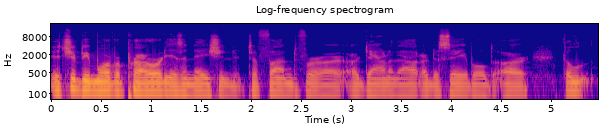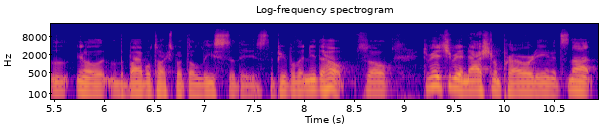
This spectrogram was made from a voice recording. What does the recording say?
it should be more of a priority as a nation to fund for our, our down and out, our disabled, our the you know the Bible talks about the least of these, the people that need the help. So to me, it should be a national priority, and it's not.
